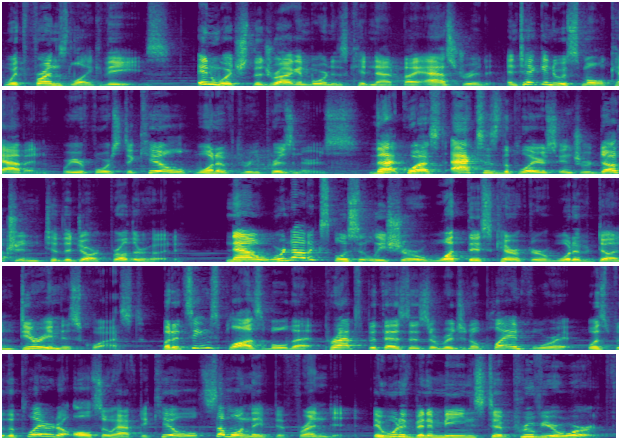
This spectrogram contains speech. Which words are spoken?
with friends like these, in which the Dragonborn is kidnapped by Astrid and taken to a small cabin, where you're forced to kill one of three prisoners. That quest acts as the player's introduction to the Dark Brotherhood. Now, we're not explicitly sure what this character would have done during this quest, but it seems plausible that perhaps Bethesda's original plan for it was for the player to also have to kill someone they've befriended. It would have been a means to prove your worth,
